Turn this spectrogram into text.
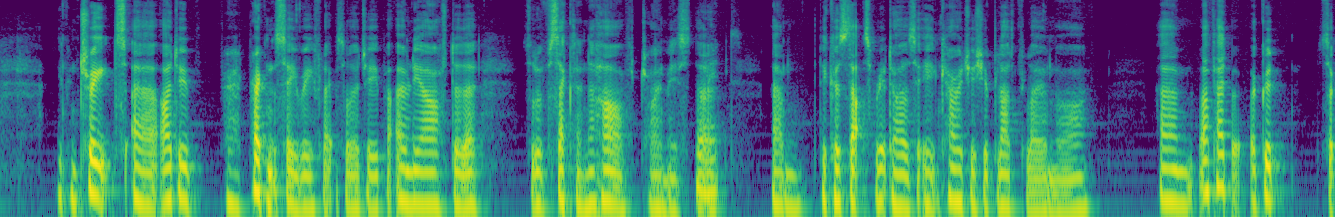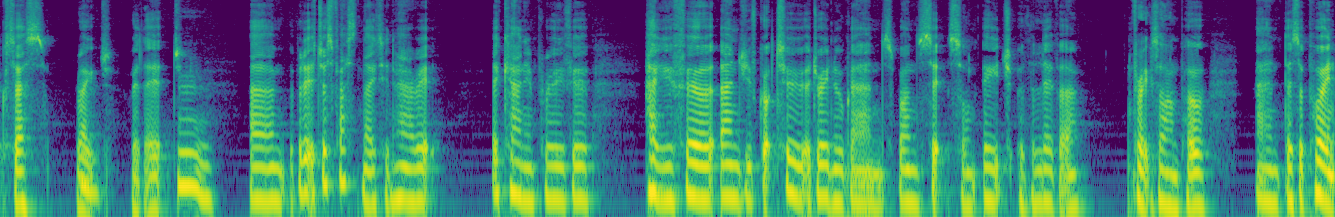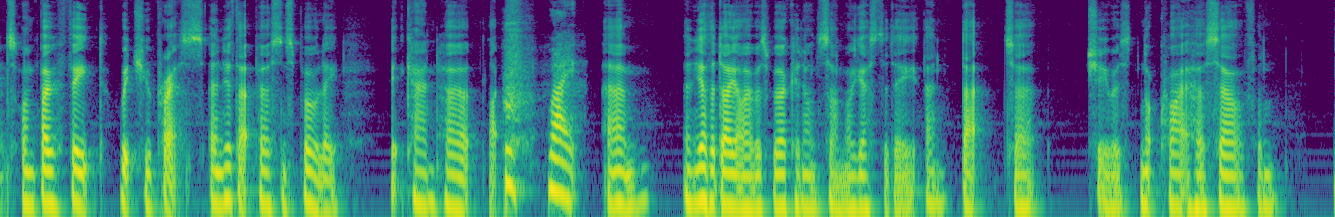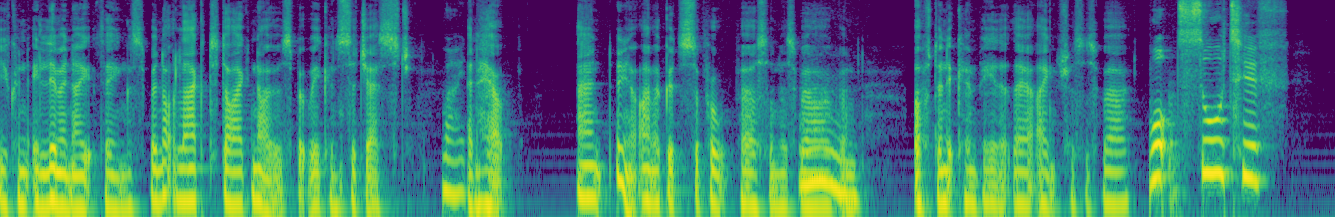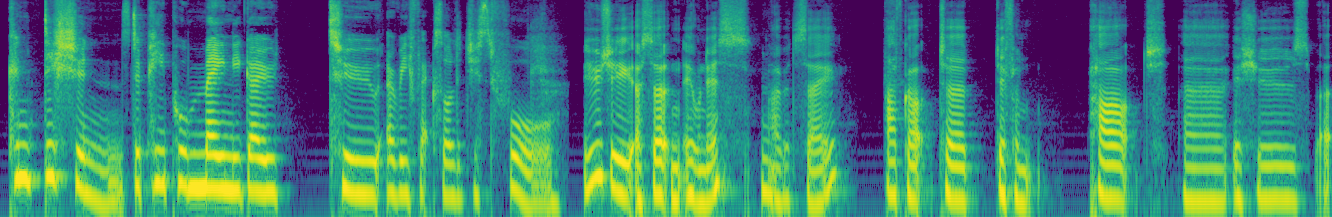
You can treat, uh, I do pre- pregnancy reflexology, but only after the sort of second and a half trimester. Right. Um, because that's what it does. It encourages your blood flow more. Um, I've had a good success rate with it. Mm. Um, but it's just fascinating how it it can improve you, how you feel, and you've got two adrenal glands. One sits on each of the liver, for example, and there's a point on both feet which you press, and if that person's poorly, it can hurt. Like Right. um, and the other day I was working on some, or yesterday, and that uh, she was not quite herself, and you can eliminate things. We're not allowed to diagnose, but we can suggest Right. and help. And you know, I'm a good support person as well, Mm. and often it can be that they're anxious as well. What sort of conditions do people mainly go to a reflexologist for? Usually, a certain illness, Mm. I would say. I've got uh, different heart uh, issues, uh,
